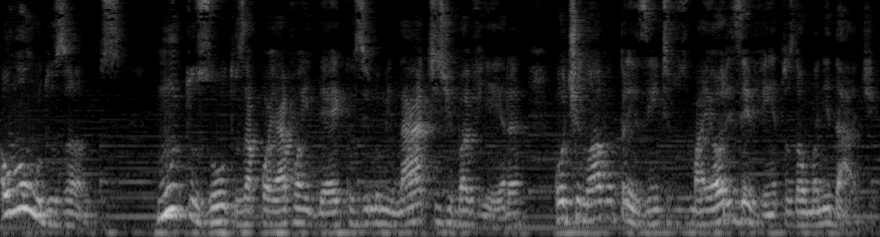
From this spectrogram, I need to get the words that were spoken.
Ao longo dos anos, muitos outros apoiavam a ideia que os Illuminates de Baviera continuavam presentes nos maiores eventos da humanidade,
